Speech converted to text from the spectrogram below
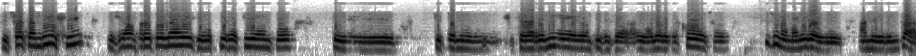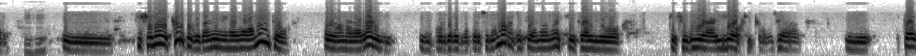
te sacan de eje, te llevan para otro lado y que vos pierdas tiempo, te, que también te agarre miedo, empieces a evaluar otras cosas. Es una manera de amedrentar. y yo no descarto que también en algún momento puedan agarrar y, y a otra persona más. O sea, no, no es que es algo que sería ilógico. O sea, eh, está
